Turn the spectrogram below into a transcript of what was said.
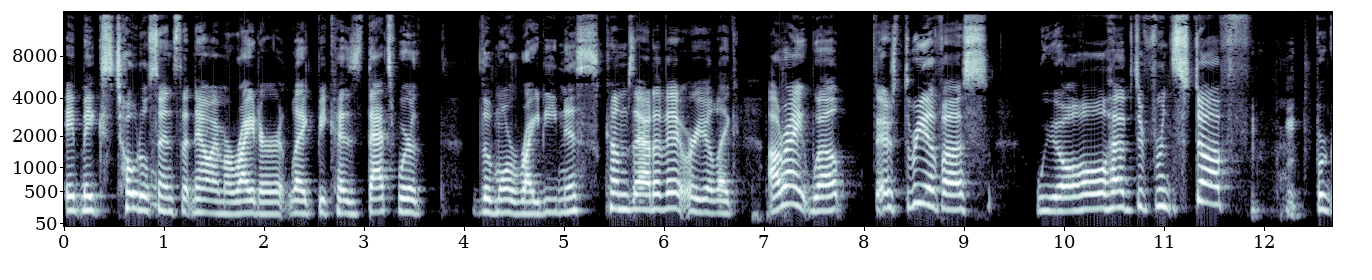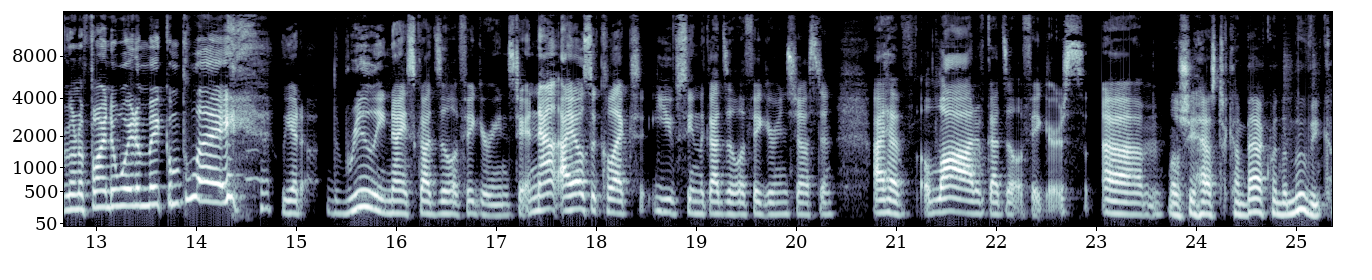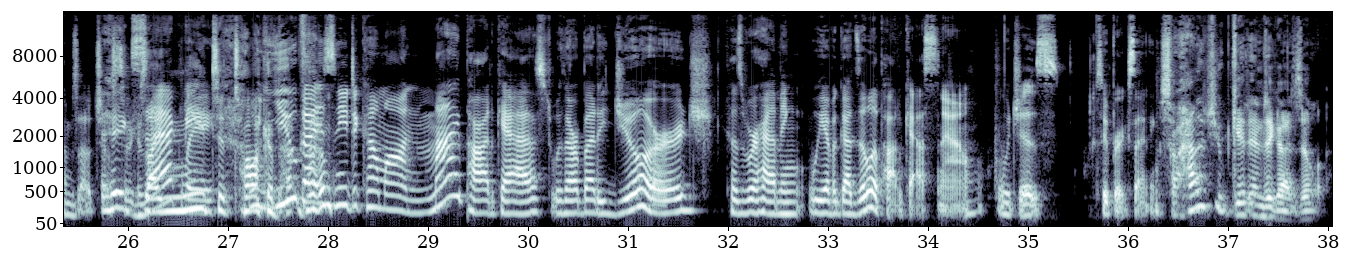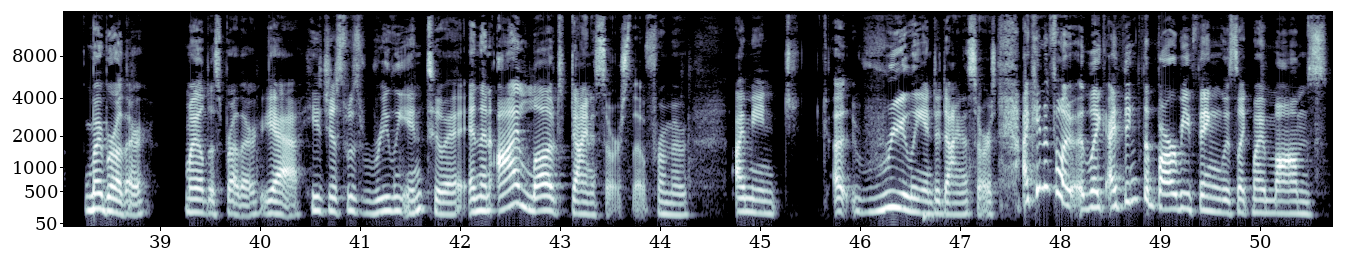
it makes total sense that now I'm a writer, like, because that's where the more writiness comes out of it, where you're like, all right, well, there's three of us. We all have different stuff. We're gonna find a way to make them play. we had really nice Godzilla figurines too, and now I also collect. You've seen the Godzilla figurines, Justin. I have a lot of Godzilla figures. Um, Well, she has to come back when the movie comes out, Justin, because I need to talk Well, about You guys them. need to come on my podcast with our buddy George because we're having we have a Godzilla podcast now, which is super exciting. So how did you get into Godzilla? My brother, my oldest brother, yeah, he just was really into it. And then I loved dinosaurs, though. From a, I mean, uh, really into dinosaurs. I kind of thought, like, I think the Barbie thing was like my mom's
